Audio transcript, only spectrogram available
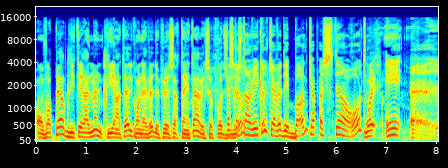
on va perdre littéralement une clientèle qu'on avait depuis un certain temps avec ce produit-là. Parce que c'est un véhicule qui avait des bonnes capacités en route. Oui. Et euh,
